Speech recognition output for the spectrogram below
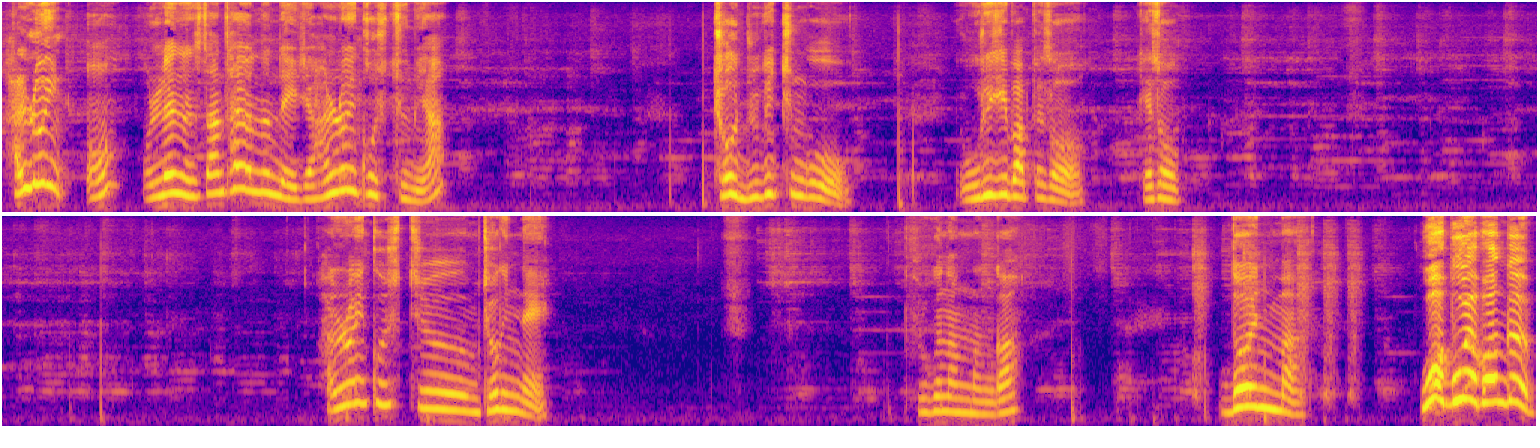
할로윈 어? 원래는 산타였는데 이제 할로윈 코스튬이야? 저 뉴비 친구 우리 집 앞에서 계속 할로윈 코스튬 저기 있네. 붉은 악마인가? 너 임마. 와 뭐야 방금?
